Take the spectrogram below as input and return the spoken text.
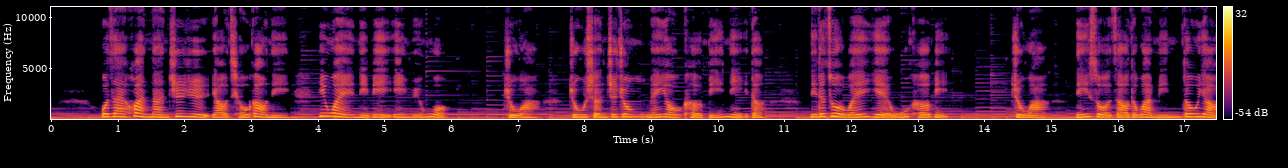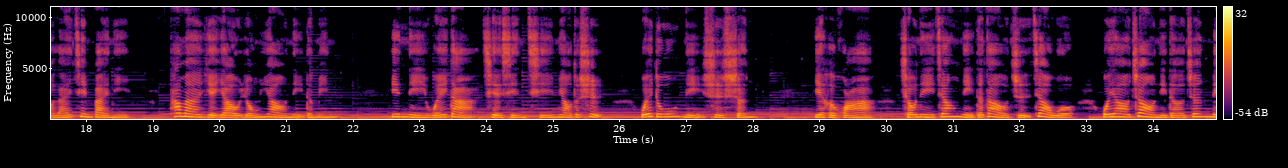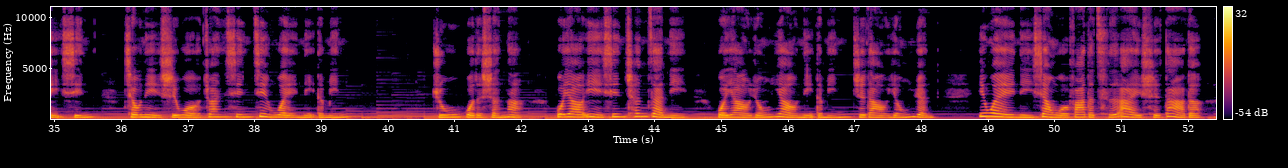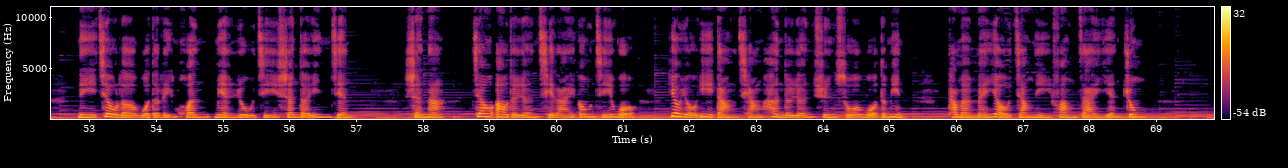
我在患难之日要求告你，因为你必应允我。主啊，诸神之中没有可比你的，你的作为也无可比。主啊，你所造的万民都要来敬拜你，他们也要荣耀你的名，因你为大且行奇妙的事，唯独你是神。耶和华啊，求你将你的道指教我，我要照你的真理行。求你使我专心敬畏你的名，主我的神啊！我要一心称赞你，我要荣耀你的名，直到永远。因为你向我发的慈爱是大的，你救了我的灵魂，免入极深的阴间。神啊，骄傲的人起来攻击我，又有一党强横的人寻索我的命。他们没有将你放在眼中，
